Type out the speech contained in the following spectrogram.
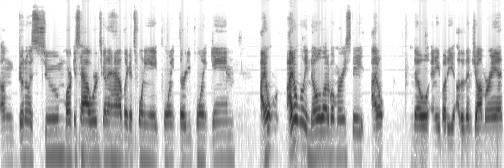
I'm gonna assume Marcus Howard's gonna have like a 28 point, 30 point game. I don't I don't really know a lot about Murray State. I don't know anybody other than Ja Morant,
